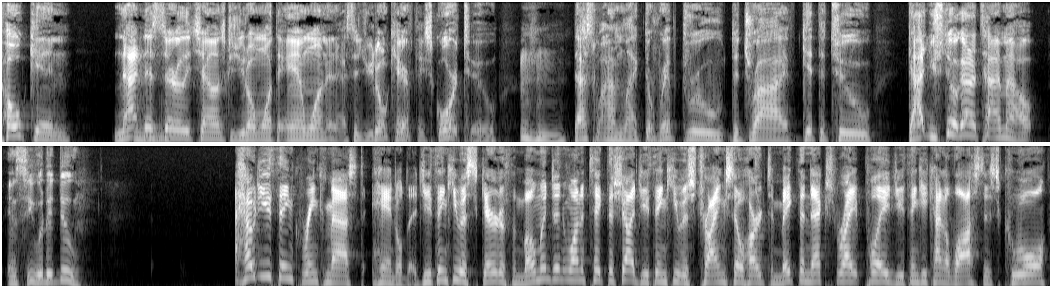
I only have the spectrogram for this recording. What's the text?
token, not hmm. necessarily challenge because you don't want the and one. And I said, you don't care if they score 2 mm-hmm. That's why I'm like, the rip through, the drive, get the two. Got You still got a timeout and see what they do. How do you think Rienk Mast handled it? Do you think he was scared of the moment, didn't want to take the shot? Do you think he was trying so hard to make the next right play? Do you think he kind of lost his cool?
